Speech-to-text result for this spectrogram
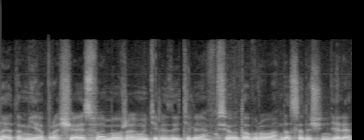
На этом я прощаюсь с вами, уважаемые телезрители. Всего доброго, до следующей недели.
